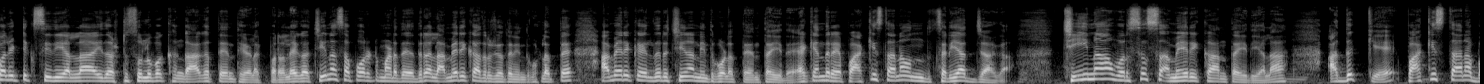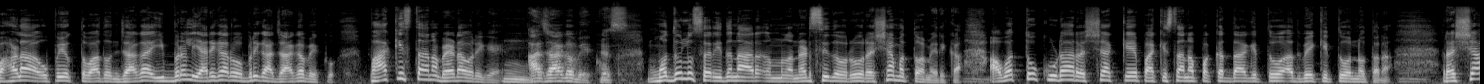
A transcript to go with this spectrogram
ಪಾಲಿಟಿಕ್ಸ್ ಇದೆಯಲ್ಲ, ಇದಷ್ಟು ಸುಲಭಕ್ಕೆ ಆಗುತ್ತೆ ಅಂತ ಹೇಳಕ್ಕೆ ಬರಲ್ಲ. ಈಗ ಚೀನಾ ಸಪೋರ್ಟ್ ಮಾಡದೇ ಇದ್ರೆ ಅಲ್ಲಿ ಅಮೆರಿಕ ಅದ್ರ ಜೊತೆ ನಿಂತ್ಕೊಳ್ಳುತ್ತೆ. ಅಮೆರಿಕ ಇಲ್ದಿದ್ರೆ ಚೀನಾ ನಿಂತ್ಕೊಳ್ಳುತ್ತೆ ಅಂತ ಇದೆ. ಯಾಕೆಂದರೆ ಪಾಕಿಸ್ತಾನ ಒಂದು ಸರಿಯಾದ ಜಾಗ. ಚೀನಾ ವರ್ಸಸ್ ಅಮೇರಿಕಾ ಅಂತ ಇದೆಯಲ್ಲ, ಅದಕ್ಕೆ ಪಾಕಿಸ್ತಾನ ಬಹಳ ಉಪಯುಕ್ತವಾದ ಒಂದು ಜಾಗ. ಇಬ್ಬರಲ್ಲಿ ಯಾರಿಗಾರು ಒಬ್ರಿಗೆ ಆ ಜಾಗ ಬೇಕು. ಪಾಕಿಸ್ತಾನ ಬೇಡ ಅವರಿಗೆ ಆ ಜಾಗ ಬೇಕು. ಮೊದಲು ಸರ್ ಇದನ್ನ ನಡೆಸಿದವರು ರಷ್ಯಾ ಮತ್ತು ಅಮೆರಿಕ. ಅವತ್ತು ಕೂಡ ರಷ್ಯಾಕ್ಕೆ ಪಾಕಿಸ್ತಾನ ಪಕ್ಕದ್ದಾಗಿತ್ತು ಅದು ಬೇಕಿತ್ತು ಅನ್ನೋ ಥರ. ರಷ್ಯಾ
